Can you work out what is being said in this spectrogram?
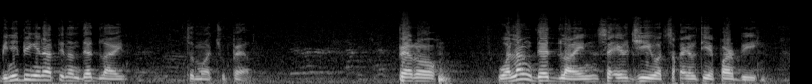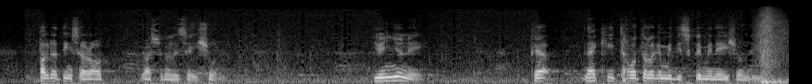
Binibigyan natin ng deadline sa mga chupel. Pero walang deadline sa LGU at sa LTFRB pagdating sa route rationalization. Yun yun eh. Kaya nakita ko talaga may discrimination dito.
